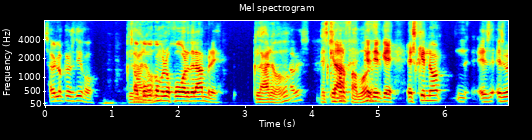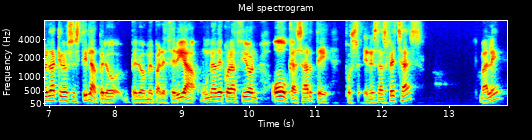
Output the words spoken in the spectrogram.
¿Sabes lo que os digo? O sea, un poco como los juegos del hambre, claro. ¿sabes? Es O que, sea, por favor. Es decir, que es que no. Es, es verdad que no se estila, pero, pero me parecería una decoración o casarte pues en estas fechas, ¿vale?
